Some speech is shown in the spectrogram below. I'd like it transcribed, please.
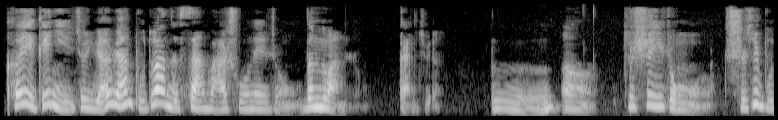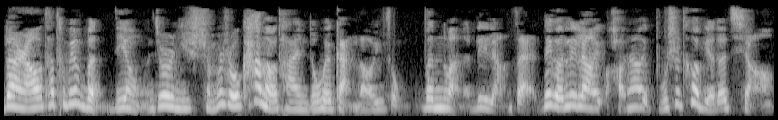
可以给你就源源不断的散发出那种温暖的那种感觉，嗯嗯，就是一种持续不断，然后它特别稳定，就是你什么时候看到它，你都会感到一种温暖的力量在，那个力量好像不是特别的强，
